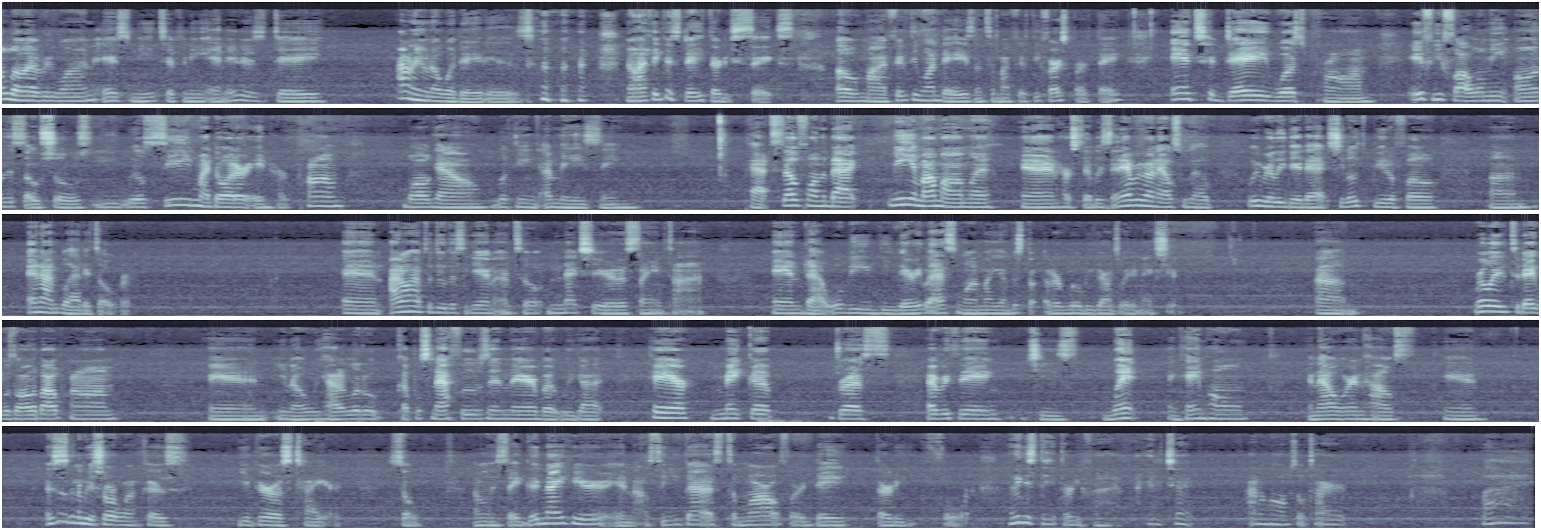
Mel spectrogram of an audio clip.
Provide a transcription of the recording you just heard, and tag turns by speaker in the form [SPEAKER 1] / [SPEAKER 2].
[SPEAKER 1] Hello everyone, it's me Tiffani and it is day, I don't even know what day it is. no, I think it's day 36 of my 51 days until my 51st birthday. And today was prom. If you follow me on the socials, you will see my daughter in her prom ball gown looking amazing. Pat self on the back, me and my mama and her siblings and everyone else who helped. We really did that. She looked beautiful. Um, and I'm glad it's over. And I don't have to do this again until next year, the same time. And that will be the very last one. My youngest daughter will be graduating next year. Um, really, today was all about prom. And, you know, we had a little couple snafus in there, but we got hair, makeup, dress, everything. She's went and came home and now we're in the house and this is going to be a short one because your girl's tired. So I'm going to say good night here and I'll see you guys tomorrow for day 34. I think it's day 35. I got to check. I don't know. I'm so tired. Bye.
